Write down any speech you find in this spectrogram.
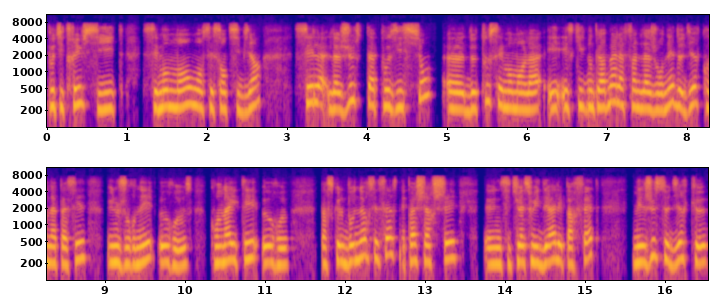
petites réussites, ces moments où on s'est senti bien. C'est la, juxtaposition euh, de tous ces moments-là et, ce qui nous permet à la fin de la journée de dire qu'on a passé une journée heureuse, qu'on a été heureux. Parce que le bonheur, c'est ça, ce n'est pas chercher une situation idéale et parfaite, mais juste se dire que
